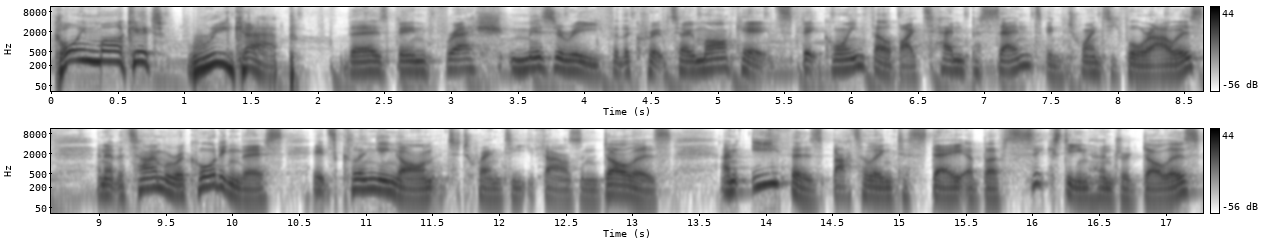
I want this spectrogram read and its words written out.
Coin Market Recap. There's been fresh misery for the crypto markets. Bitcoin fell by 10% in 24 hours, and at the time we're recording this, it's clinging on to $20,000. And Ether's battling to stay above $1,600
